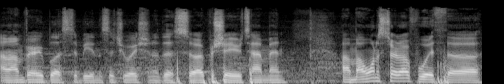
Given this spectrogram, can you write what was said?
I'm very blessed to be in the situation of this. So I appreciate your time, man. Um, I want to start off with uh,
